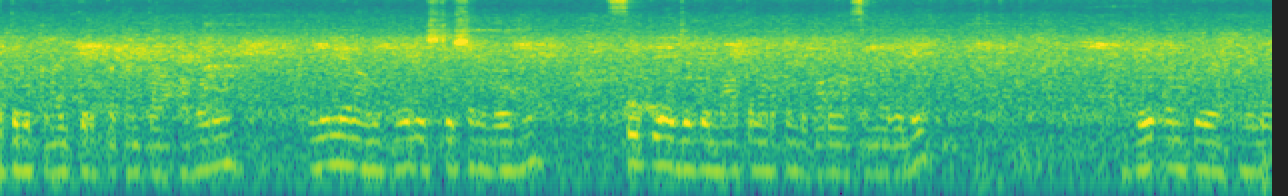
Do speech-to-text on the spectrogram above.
ಎದುರು ಕಾಯ್ತಿರ್ತಕ್ಕಂಥ ಅವರು ನಿನ್ನೆ ನಾನು ಪೊಲೀಸ್ ಸ್ಟೇಷನ್ಗೆ ಹೋಗಿ ಸಿ ಪಿ ಐ ಜೊತೆ ಮಾತನಾಡಿಕೊಂಡು ಬರುವ ಸಮಯದಲ್ಲಿ ಬೇಕಂತ ಹೇಳಿ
